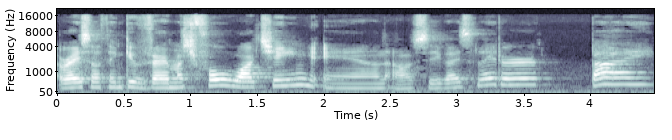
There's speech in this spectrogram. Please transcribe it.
All right, so thank you very much for watching, and I'll see you guys later. Bye.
